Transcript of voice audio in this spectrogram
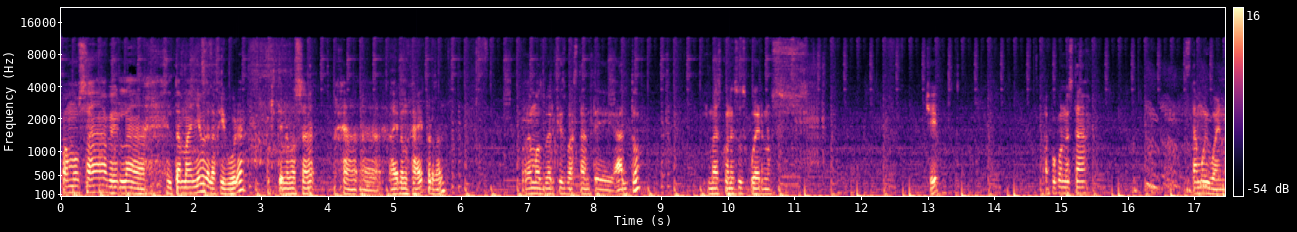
Vamos a ver la, el tamaño de la figura. Aquí tenemos a, a Iron High, perdón. Podemos ver que es bastante alto y más con esos cuernos. ¿Sí? ¿A poco no está? Está muy bueno.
